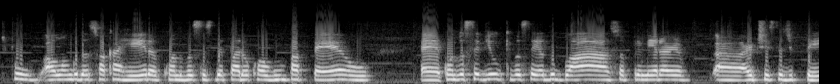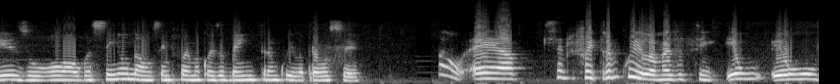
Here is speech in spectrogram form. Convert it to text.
tipo, ao longo da sua carreira, quando você se deparou com algum papel é, quando você viu que você ia dublar sua primeira a, artista de peso ou algo assim, ou não? Sempre foi uma coisa bem tranquila para você? Não, é, sempre foi tranquila, mas assim, eu, eu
